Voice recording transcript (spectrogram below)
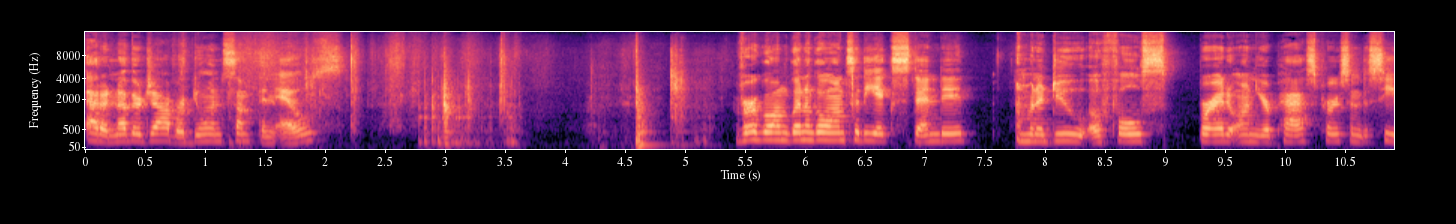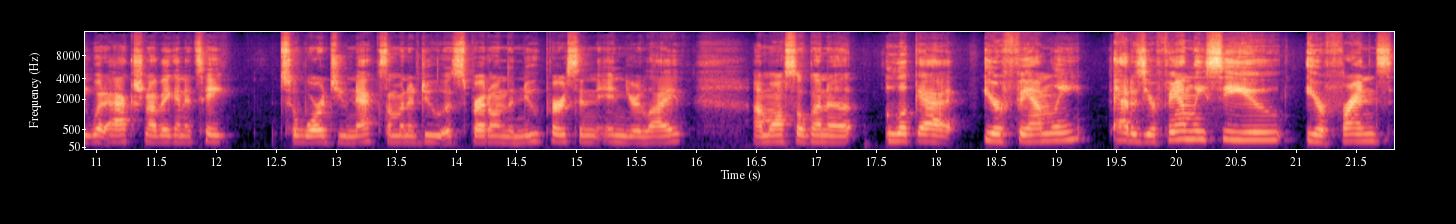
at another job or doing something else. Virgo, I'm going to go on to the extended. I'm going to do a full spread on your past person to see what action are they going to take towards you next. I'm going to do a spread on the new person in your life. I'm also going to look at your family. How does your family see you, your friends,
